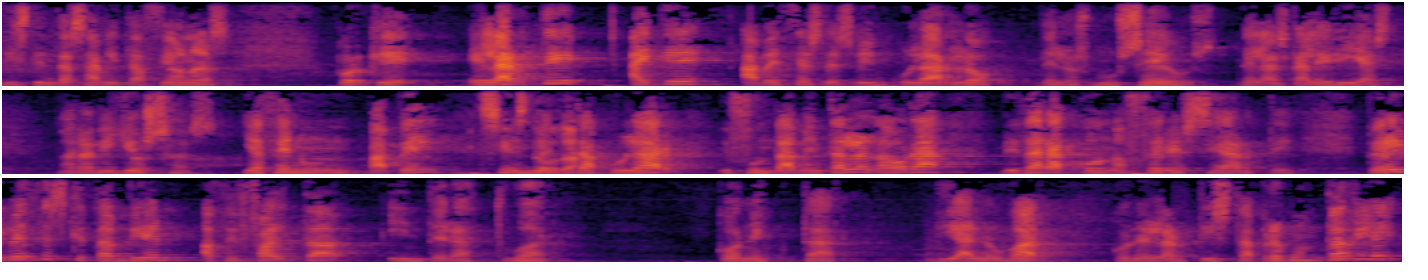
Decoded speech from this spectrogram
distintas habitaciones, porque el arte hay que a veces desvincularlo de los museos, de las galerías maravillosas y hacen un papel espectacular y fundamental a la hora de dar a conocer ese arte. Pero hay veces que también hace falta interactuar, conectar, dialogar con el artista, preguntarle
